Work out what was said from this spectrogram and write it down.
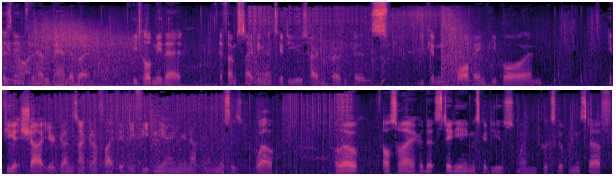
his name's the Nubby Panda, but he told me that if I'm sniping then it's good to use Hardened Pro because you can wallbang people, and if you get shot, your gun's not going to fly 50 feet in the air and you're not going to miss as well. Although, also I heard that steady aim is good to use when quickscoping and stuff,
